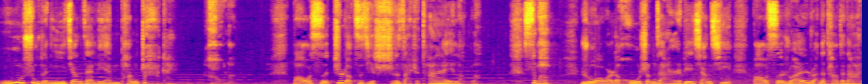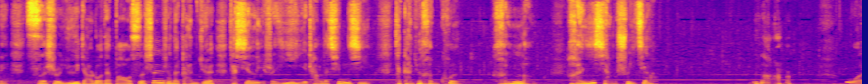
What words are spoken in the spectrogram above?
无数的泥浆在脸庞炸开，好冷。宝四知道自己实在是太冷了。四宝。若文的呼声在耳边响起，宝四软软的躺在那里。此时雨点落在宝四身上的感觉，他心里是异常的清晰。他感觉很困，很冷，很想睡觉。老儿，我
